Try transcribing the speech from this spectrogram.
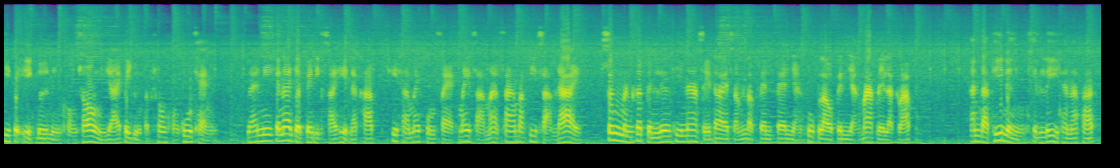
ที่พระเอกเบอร์หนึ่งของช่องย้ายไปอยู่กับช่องของคู่แข่ง และนี่ก็น่าจะเป็นอีกสาเหตุนะครับ ที่ทำให้คมแฝกไม่สามารถสร้างบักที่ 3 ได้ ซึ่งมันก็เป็นเรื่องที่น่าเสียดายสำหรับแฟนๆ อย่างพวกเราเป็นอย่างมากเลยล่ะครับ อันดับที่ 1 เคลลี่ธนพัฒน์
